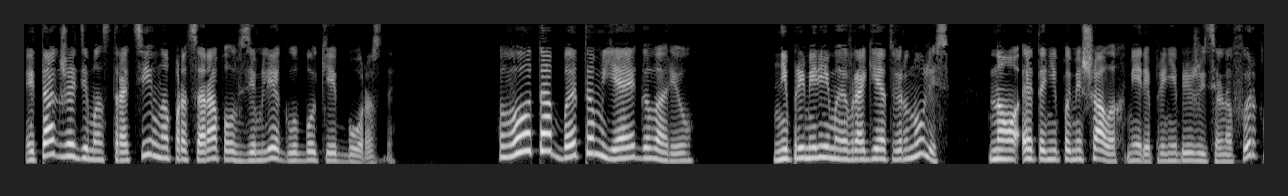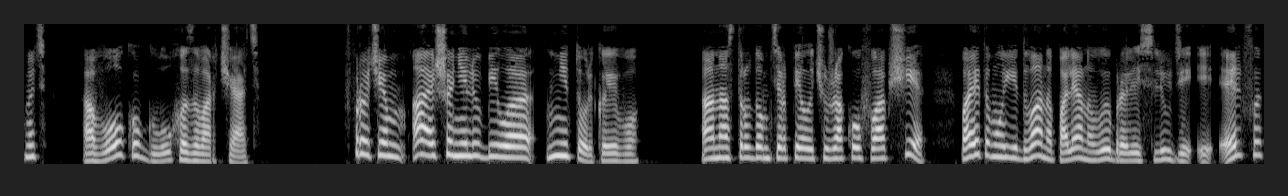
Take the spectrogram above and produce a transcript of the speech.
и также демонстративно процарапал в земле глубокие борозды. Вот об этом я и говорю. Непримиримые враги отвернулись, но это не помешало Хмере пренебрежительно фыркнуть, а волку глухо заворчать. Впрочем, Айша не любила не только его. Она с трудом терпела чужаков вообще, поэтому едва на поляну выбрались люди и эльфы,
